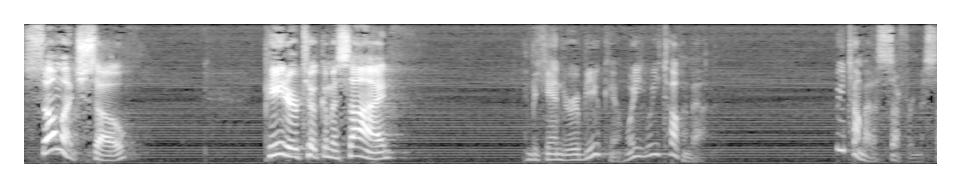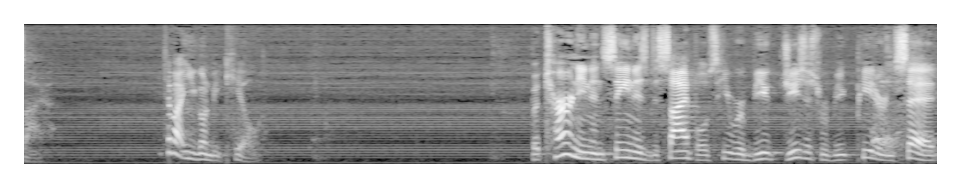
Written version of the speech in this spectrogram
So much so, Peter took him aside and began to rebuke him. What are you, what are you talking about? What are you talking about, a suffering Messiah? You talking about you going to be killed? But turning and seeing his disciples, he rebuked, Jesus rebuked Peter and said,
